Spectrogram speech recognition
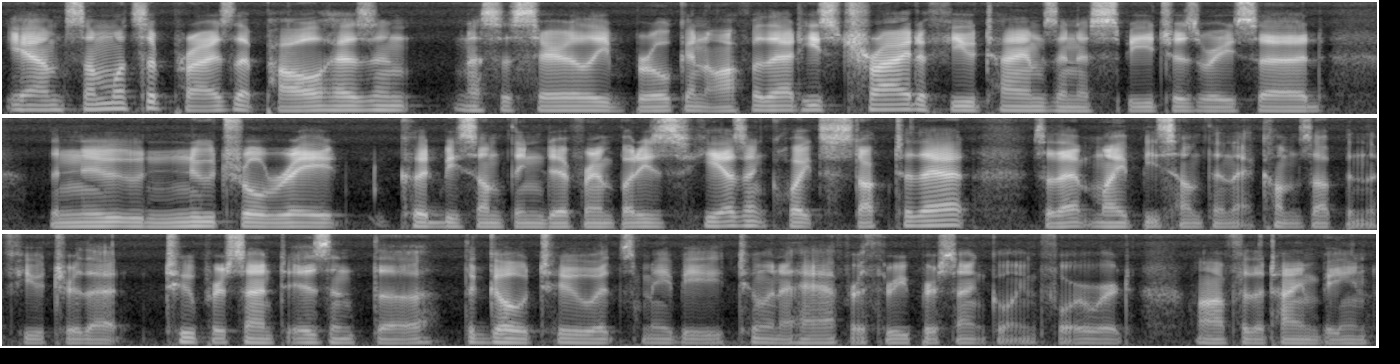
Yeah, I'm somewhat surprised that Powell hasn't necessarily broken off of that. He's tried a few times in his speeches where he said the new neutral rate could be something different, but he's he hasn't quite stuck to that. So that might be something that comes up in the future. That two percent isn't the the go to. It's maybe two and a half or three percent going forward uh, for the time being.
